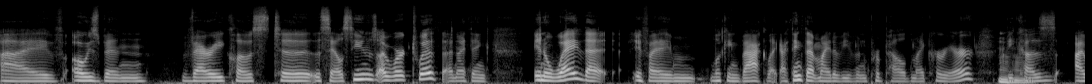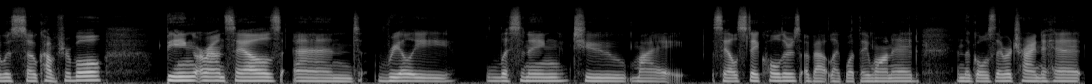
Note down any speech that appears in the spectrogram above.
I've always been very close to the sales teams I worked with, and I think in a way that if I'm looking back, like I think that might have even propelled my career mm-hmm. because I was so comfortable being around sales and really listening to my sales stakeholders about like what they wanted and the goals they were trying to hit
